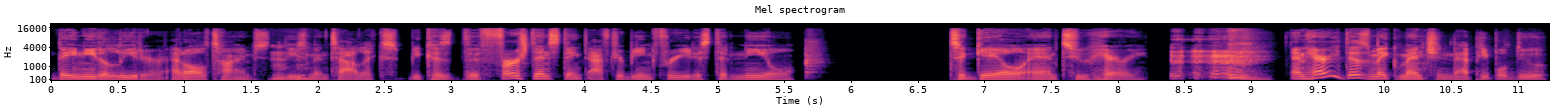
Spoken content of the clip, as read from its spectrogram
they need a leader at all times, Mhm. these mentalics, because the first instinct after being freed is to kneel to Gaal and to Hari. and Hari does make mention that people do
